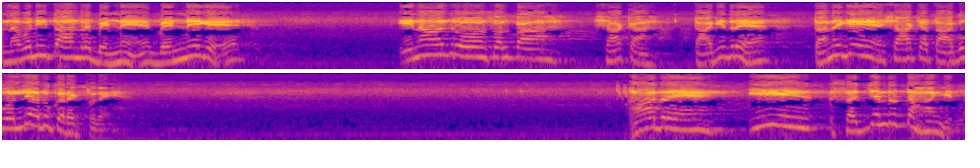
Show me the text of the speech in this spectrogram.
ನವನೀತ ಅಂದ್ರೆ ಬೆಣ್ಣೆ. ಬೆಣ್ಣೆಗೆ ಏನಾದರೂ ಸ್ವಲ್ಪ ಶಾಖ ತಾಗಿದ್ರೆ ತನಗೆ ಶಾಖ ತಾಗುವಲ್ಲಿ ಅದು ಕರಗ್ತದೆ. ಆದರೆ ಈ ಸಜ್ಜನರದ್ದ ಹಾಗಿಲ್ಲ.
